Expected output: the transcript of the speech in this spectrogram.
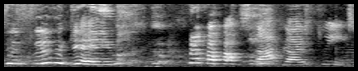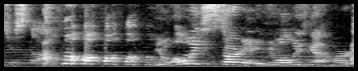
This is a game. Stop, guys, please, just stop. You always start it and you always get hurt.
